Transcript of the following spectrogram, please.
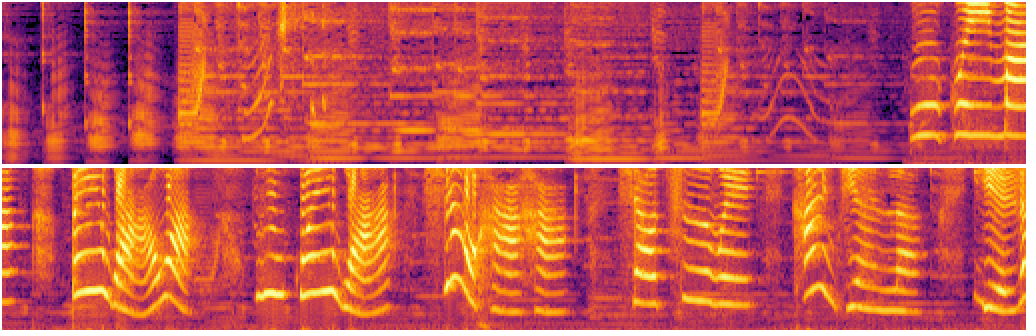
乌龟妈背娃娃，乌龟娃笑哈哈。小刺猬看见了，也让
